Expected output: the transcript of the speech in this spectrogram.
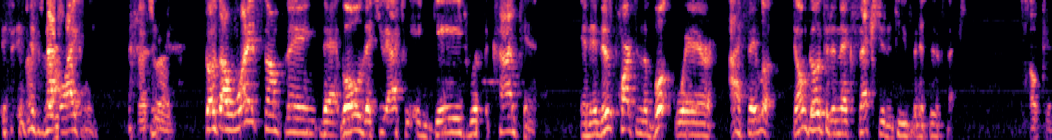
It's, it's just not likely. That's right. so, so I wanted something that goes that you actually engage with the content. And then there's parts in the book where I say, look, don't go to the next section until you finish this section. Okay.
